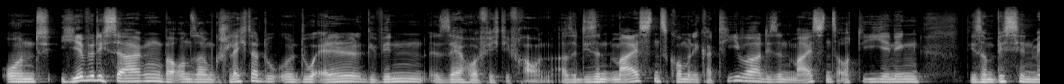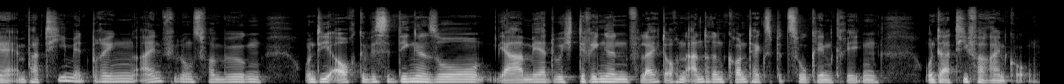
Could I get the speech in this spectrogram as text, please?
Und hier würde ich sagen, bei unserem Geschlechterduell gewinnen sehr häufig die Frauen. Also die sind meistens kommunikativer, die sind meistens auch diejenigen, die so ein bisschen mehr Empathie mitbringen, Einfühlungsvermögen und die auch gewisse Dinge so, ja, mehr durchdringen, vielleicht auch einen anderen Kontextbezug hinkriegen und da tiefer reingucken.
